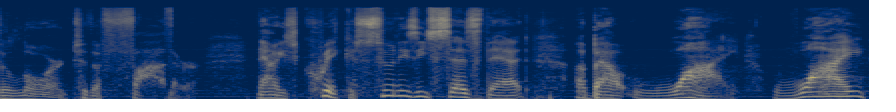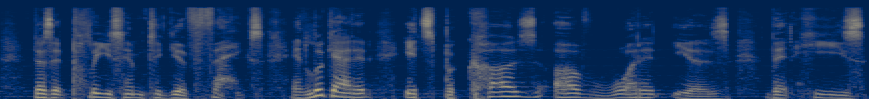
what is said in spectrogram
the Lord, to the Father. Now he's quick as soon as he says that about why. Why does it please him to give thanks? And look at it, it's because of what it is that he's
